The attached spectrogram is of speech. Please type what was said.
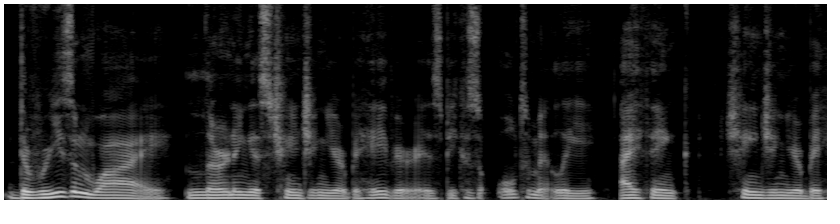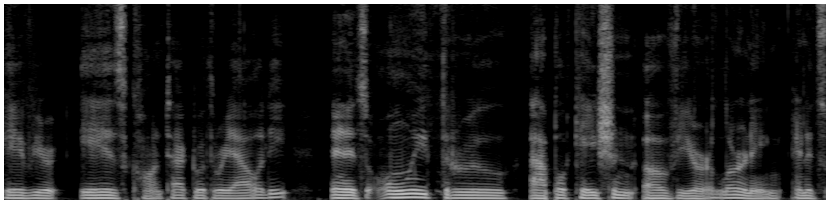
the reason why learning is changing your behavior is because ultimately, I think changing your behavior is contact with reality. And it's only through application of your learning and it's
